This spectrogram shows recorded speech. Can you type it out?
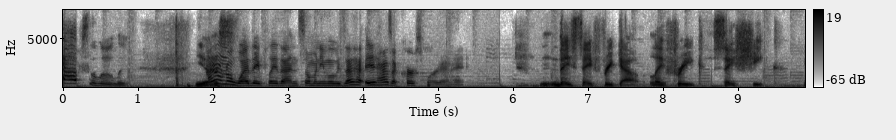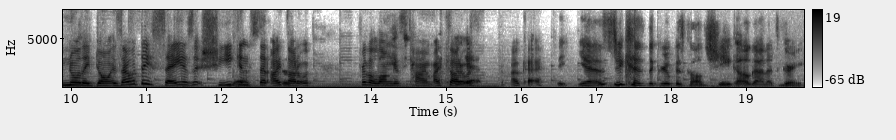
Absolutely. Yes. i don't know why they play that in so many movies that it has a curse word in it They say freak out. Lay freak, say chic. No, they don't. Is that what they say? Is it chic Yes. instead? I thought it was for the longest time. I thought it was okay. Yes, because the group is called Chic. Oh god, that's great.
